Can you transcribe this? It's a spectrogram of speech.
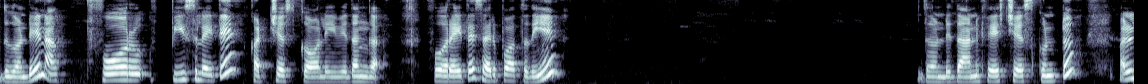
ఇదిగోండి నాకు ఫోర్ పీసులు అయితే కట్ చేసుకోవాలి ఈ విధంగా. ఫోర్ అయితే సరిపోతుంది. ఇదండి దాన్ని ఫేస్ చేసుకుంటూ మళ్ళీ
